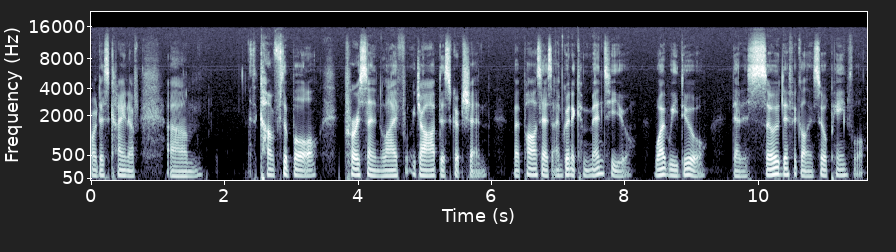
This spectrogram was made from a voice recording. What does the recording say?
or this kind of um, comfortable person, life, job description. But Paul says, I'm going to commend to you what we do that is so difficult and so painful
